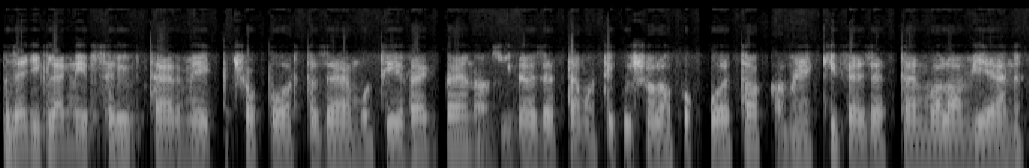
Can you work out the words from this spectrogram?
az egyik legnépszerűbb termékcsoport az elmúlt években az úgynevezett tematikus alapok voltak, amelyek kifejezetten valamilyen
